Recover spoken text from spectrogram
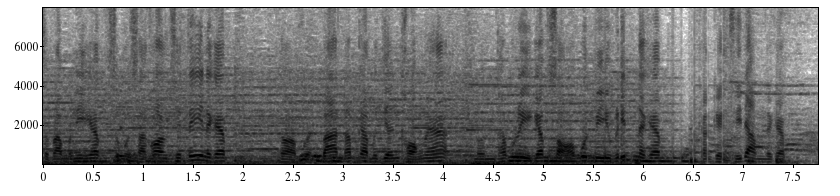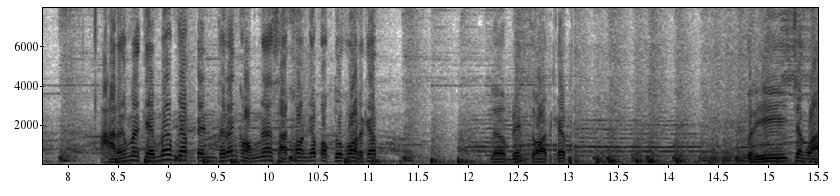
สำหรับวันนี้ครับสมุทรสาครซิตี้นะครับก็เปิดบ้านรับการมาเยือนของนะฮะนนทบุรีครับสอบุญมีฤทธิ์นะครับกางเกงสีดำนะครับอ่าแล้วมาเกมเริ่มครับเป็นทางด้านของน้าสาครครับออกตัวก่อนนะครับ เริ่มเล่นก่อนครับ วันนี้จังหวะ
